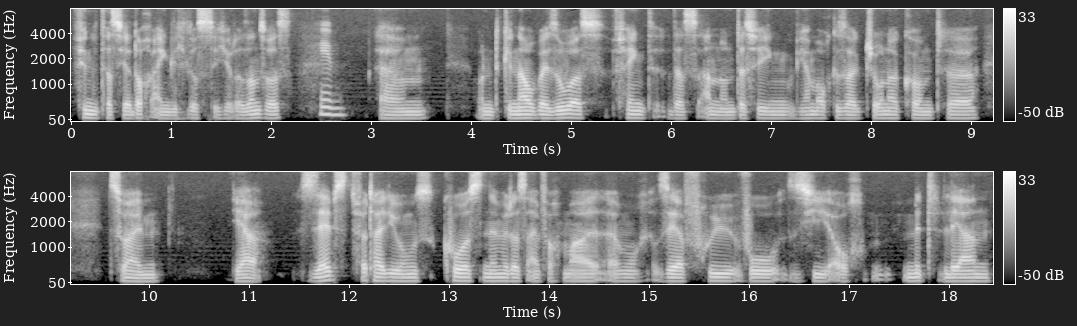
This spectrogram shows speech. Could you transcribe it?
findet das ja doch eigentlich lustig oder sonst was. Eben. Ähm, und genau bei sowas fängt das an. Und deswegen, wir haben auch gesagt, Jonah kommt äh, zu einem, ja, Selbstverteidigungskurs, nennen wir das einfach mal, ähm, sehr früh, wo sie auch mitlernen,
